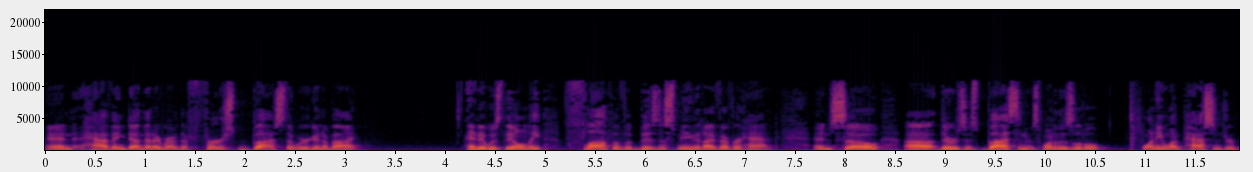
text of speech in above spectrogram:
And having done that, I remember the first bus that we were going to buy. And it was the only flop of a business meeting that I've ever had. And so uh, there was this bus, and it was one of those little 21 passenger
